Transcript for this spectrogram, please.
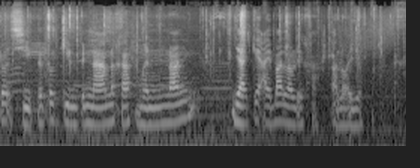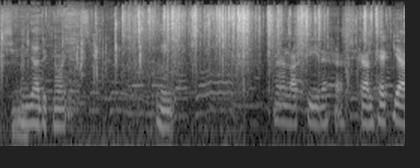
ก็ฉีกแล้วก็กินเป็นน้ำนะคะ เหมือนน้ำยาแก้ไอบ้านเราเลยค่ะ อร่อยอยู่ น้ำยาเด็กน้อยนี่น่ารักดีนะคะ การแพ็คยา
